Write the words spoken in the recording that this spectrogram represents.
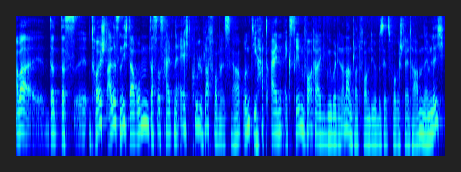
Aber äh, das, das, äh, täuscht alles nicht darum, dass das halt eine echt coole Plattform ist. Ja? Und die hat einen extremen Vorteil gegenüber den anderen Plattformen, die wir bis jetzt vorgestellt haben, nämlich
